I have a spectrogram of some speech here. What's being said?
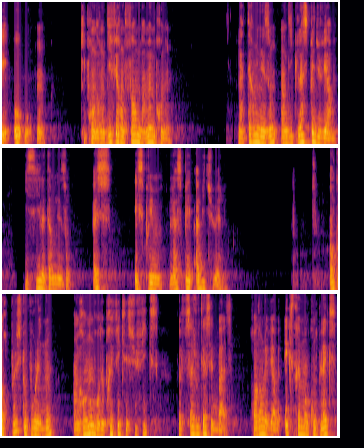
et O ou on, qui prendront différentes formes d'un même pronom. La terminaison indique l'aspect du verbe. Ici, la terminaison S exprime l'aspect habituel. Encore plus que pour les noms, un grand nombre de préfixes et suffixes peuvent s'ajouter à cette base, rendant les verbes extrêmement complexes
